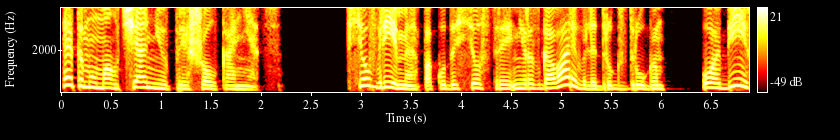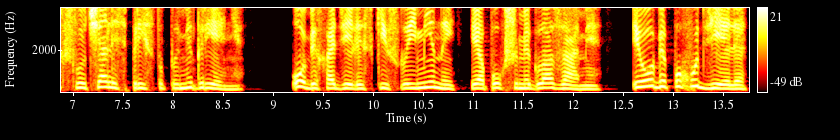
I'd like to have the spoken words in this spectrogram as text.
этому молчанию пришел конец. Все время, покуда сестры не разговаривали друг с другом, у обеих случались приступы мигрени. Обе ходили с кислой миной и опухшими глазами, и обе похудели,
